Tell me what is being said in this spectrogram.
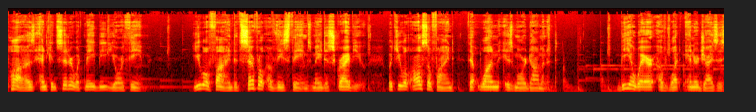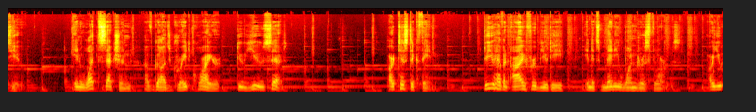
Pause and consider what may be your theme. You will find that several of these themes may describe you, but you will also find that one is more dominant. Be aware of what energizes you. In what section of God's great choir do you sit? Artistic theme. Do you have an eye for beauty in its many wondrous forms? Are you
